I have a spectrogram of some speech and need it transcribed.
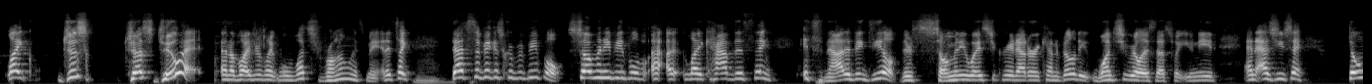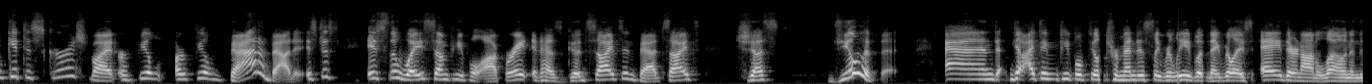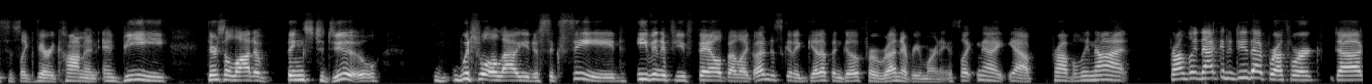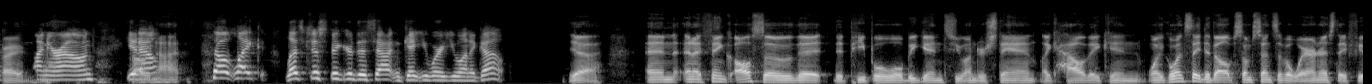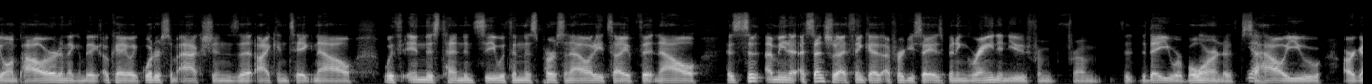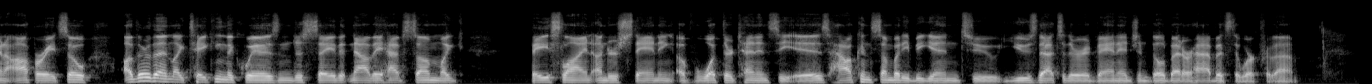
Like, just just do it. And Obliger's like, well, what's wrong with me? And it's like, mm. that's the biggest group of people. So many people uh, uh, like have this thing. It's not a big deal. There's so many ways to create outer accountability once you realize that's what you need. And as you say, don't get discouraged by it or feel or feel bad about it. It's just it's the way some people operate. It has good sides and bad sides. Just deal with it. And yeah, I think people feel tremendously relieved when they realize A, they're not alone, and this is like very common, and B, there's a lot of things to do which will allow you to succeed even if you failed by like i'm just going to get up and go for a run every morning. It's like no yeah probably not. Probably not going to do that breath work doug right. on your own you know? not. so like let's just figure this out and get you where you want to go. Yeah and and i think also that that people will begin to understand like how they can like once they develop some sense of awareness they feel empowered and they can be like, okay like what are some actions that i can take now within this tendency within this personality type that now has i mean essentially i think i've heard you say has been ingrained in you from from the, the day you were born to yeah. how you are going to operate so other than like taking the quiz and just say that now they have some like baseline understanding of what their tendency is, how can somebody begin to use that to their advantage and build better habits that work for them?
